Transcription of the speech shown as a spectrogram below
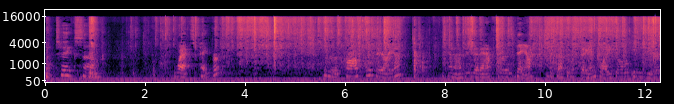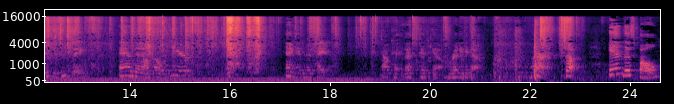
to take some wax paper, it across this area, and I do that after it's damp because it'll stay in place a little easier as you can see. And then I'll go over here and give it a tear. Okay, that's good to go, ready to go. All right, so in this bowl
